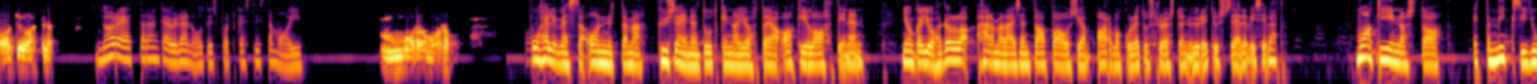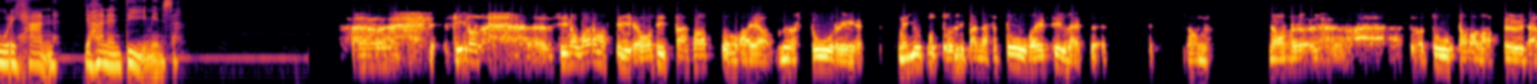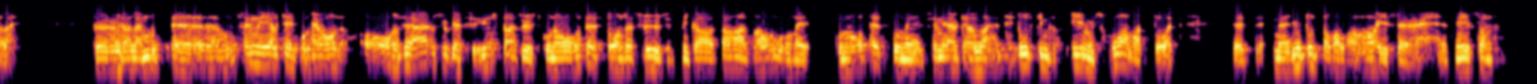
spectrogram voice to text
Aki Lahtinen. No Reetta Ränkä Ylen uutispodcastista, moi. Moro moro. Puhelimessa on nyt tämä kyseinen tutkinnanjohtaja Aki Lahtinen, jonka johdolla härmäläisen tapaus ja arvokuljetusryöstön yritys selvisivät. Mua kiinnostaa, että miksi juuri hän ja hänen tiiminsä? Äh, siinä, on, siinä on varmasti osittain sattumaa ja myös tuuri. Että ne jutut on ylipäätänsä tullut esille, että, että on ne on äh, tullut tavallaan pöydälle. pöydälle. Mutta äh, mut sen jälkeen, kun ne on, on se ärsyke jostain syystä, kun ne on otettu, on se syy, sit mikä tahansa ollut, niin kun on otettu, niin sen jälkeen on heti tutkintatiimissä huomattu, että, että ne jutut tavallaan haisee. Että niissä on,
